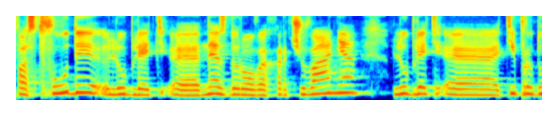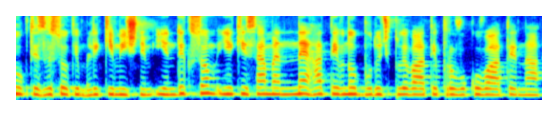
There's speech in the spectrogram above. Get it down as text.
фастфуди, люблять е, нездорове харчування, люблять е, ті продукти з високим глікемічним індексом, які саме негативно будуть впливати, провокувати на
